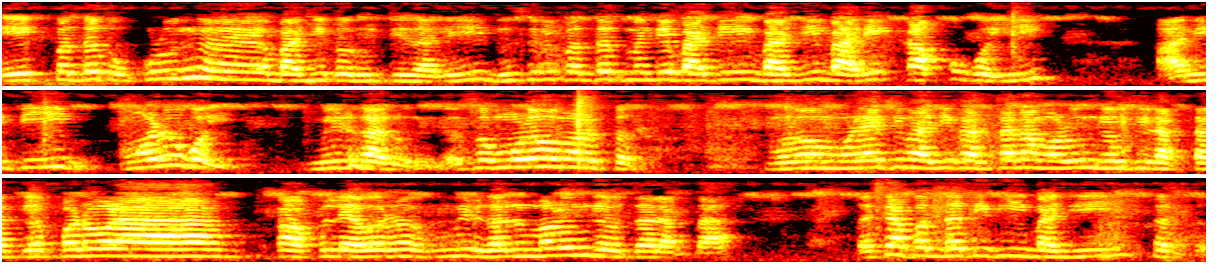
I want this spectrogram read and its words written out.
एक पद्धत उकळून भाजी करूची झाली. दुसरी पद्धत म्हणजे भाजी भाजी बारीक कापूक होई. आणि ती मळूक होई. मीठ घालून. जसं मुळं मळतं मुळ्याची भाजी करताना मळून घेऊची लागता किंवा पडवळा कापल्यावर मीठ घालून मळून घेऊचा लागता. अशा पद्धतीत ही भाजी करतो.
